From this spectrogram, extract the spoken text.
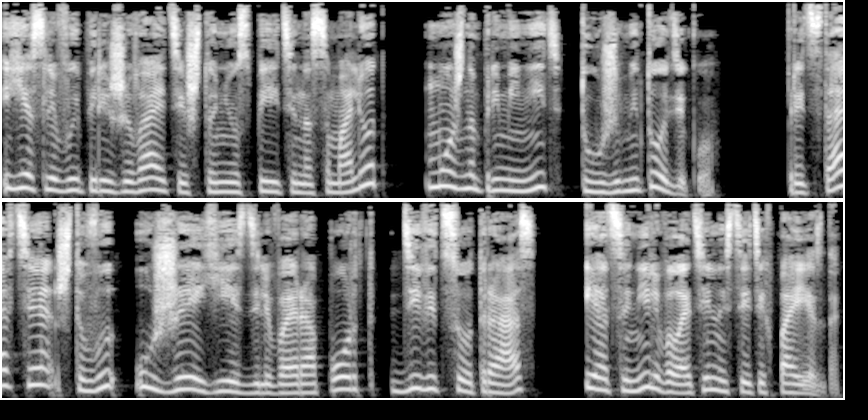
Если вы переживаете, что не успеете на самолет, можно применить ту же методику. Представьте, что вы уже ездили в аэропорт 900 раз и оценили волатильность этих поездок.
